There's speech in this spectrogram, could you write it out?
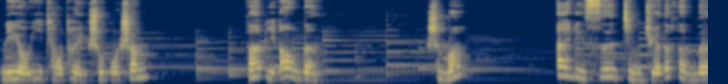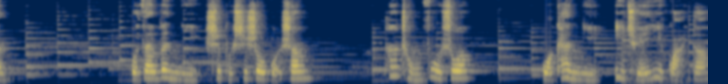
你有一条腿受过伤？法比奥问。什么？爱丽丝警觉地反问。我在问你是不是受过伤？他重复说。我看你一瘸一拐的。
